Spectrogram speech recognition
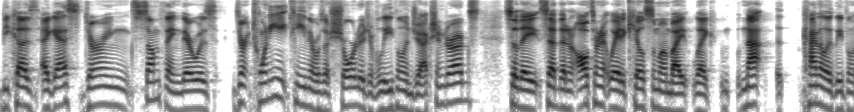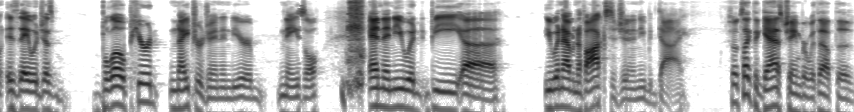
because I guess during something there was during 2018 there was a shortage of lethal injection drugs. So they said that an alternate way to kill someone by like not kind of like lethal is they would just blow pure nitrogen into your nasal, and then you would be uh, you wouldn't have enough oxygen and you would die. So it's like the gas chamber without the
